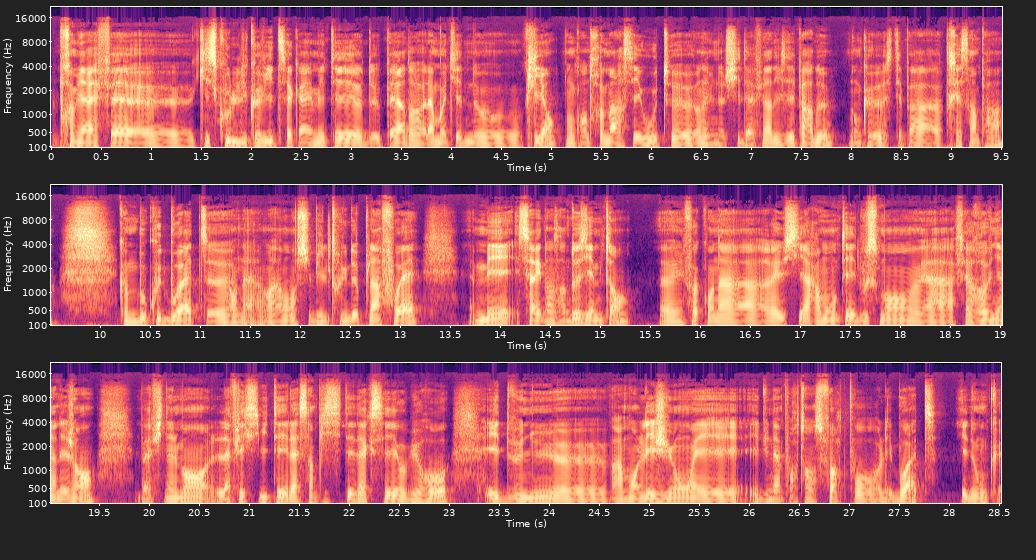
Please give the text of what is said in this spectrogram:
Le premier effet euh, qui se coule du Covid, ça a quand même été de perdre la moitié de nos clients. Donc entre mars et août, euh, on a vu notre chiffre d'affaires divisé par deux. Donc euh, c'était pas très sympa. Comme beaucoup de boîtes, on a vraiment subi le truc de plein fouet. Mais c'est vrai que dans un deuxième temps, une fois qu'on a réussi à remonter doucement, à faire revenir les gens, bah finalement, la flexibilité et la simplicité d'accès au bureau est devenue euh, vraiment légion et, et d'une importance forte pour les boîtes. Et donc,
